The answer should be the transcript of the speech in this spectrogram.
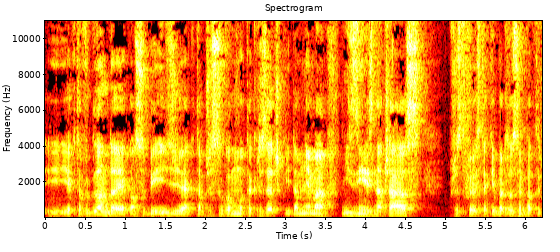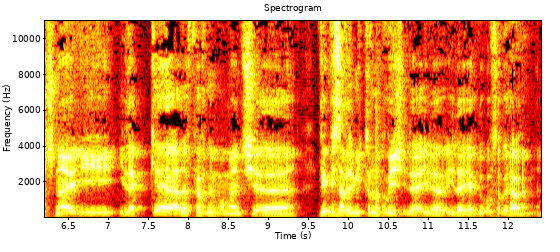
jak to wygląda, jak on sobie idzie, jak tam przesuwam mu te kreseczki, tam nie ma, nic nie jest na czas, wszystko jest takie bardzo sympatyczne i, i lekkie, ale w pewnym momencie, więc nawet mi trudno powiedzieć, ile, ile, ile, jak długo w to grałem, nie?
